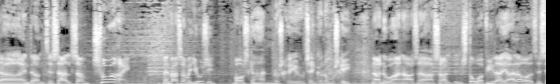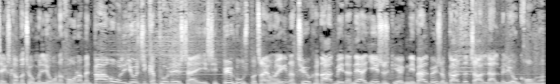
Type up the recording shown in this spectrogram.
der er ejendommen til salg som suveræn. Men hvad så med Jussi? Hvor skal han nu skrive, tænker du måske? Når nu han også har solgt en stor villa i Allerød til 6,2 millioner kroner, men bare rolig Jussi kan putte sig i sit byhus på 321 kvadratmeter nær Jesuskirken i Valby, som kostede 12,5 millioner kroner.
